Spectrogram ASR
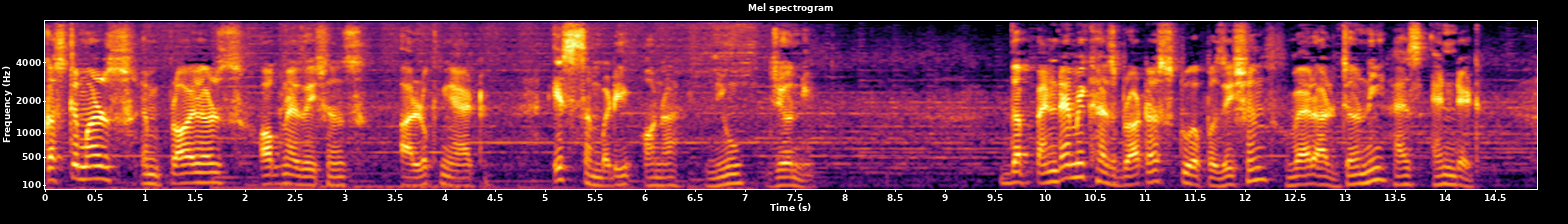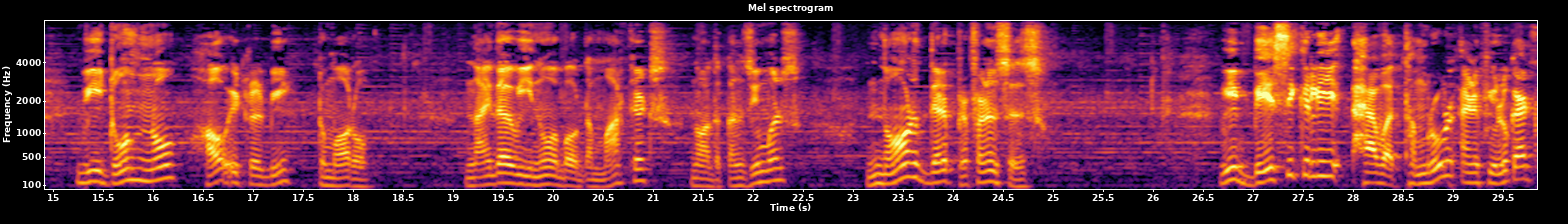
Customers, employers, organizations are looking at is somebody on a new journey? The pandemic has brought us to a position where our journey has ended. We don't know how it will be tomorrow. Neither we know about the markets, nor the consumers, nor their preferences. We basically have a thumb rule, and if you look at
